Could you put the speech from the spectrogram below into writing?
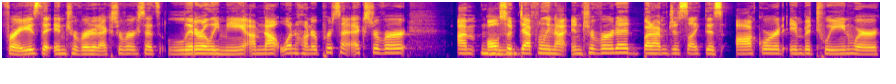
phrase, the introverted extrovert. That's literally me. I'm not 100% extrovert. I'm mm-hmm. also definitely not introverted, but I'm just like this awkward in between where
